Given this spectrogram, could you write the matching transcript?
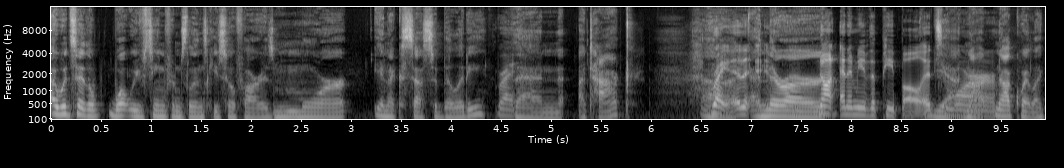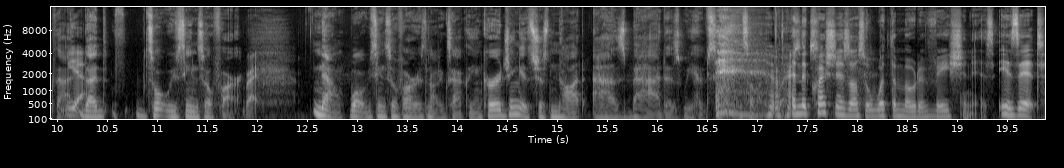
I would say that what we've seen from Zelensky so far is more inaccessibility Right. than attack. Uh, right, and there are- not enemy of the people. It's Yeah, more not, not quite like that. Yeah. That's what we've seen so far. right. Now, what we've seen so far is not exactly encouraging. It's just not as bad as we have seen in some other places. and the question is also what the motivation is is it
